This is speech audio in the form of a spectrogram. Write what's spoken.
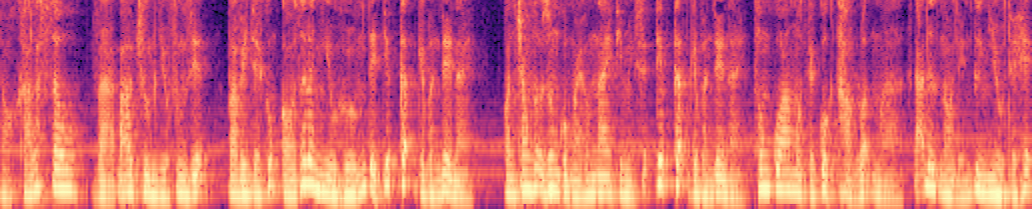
nó khá là sâu và bao trùm nhiều phương diện và vì thế cũng có rất là nhiều hướng để tiếp cận cái vấn đề này. Còn trong nội dung của ngày hôm nay thì mình sẽ tiếp cận cái vấn đề này thông qua một cái cuộc thảo luận mà đã được nói đến từ nhiều thế hệ.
